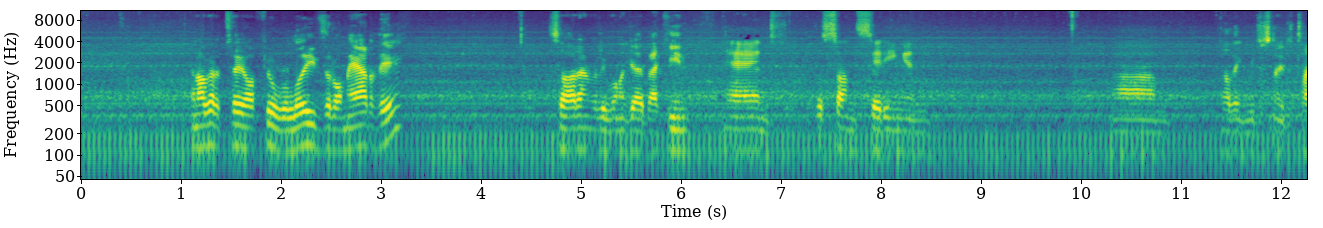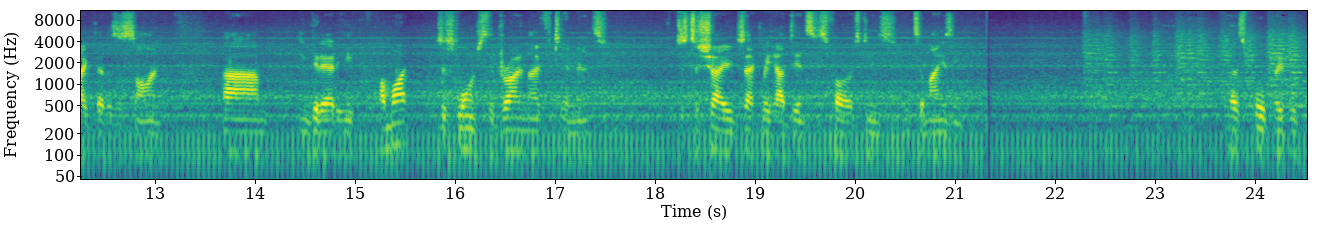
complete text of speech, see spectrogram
And I've got to tell you, I feel relieved that I'm out of there. So I don't really want to go back in. And the sun's setting, and um, I think we just need to take that as a sign um, and get out of here. I might just launch the drone though for 10 minutes just to show you exactly how dense this forest is. It's amazing. Those poor people.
